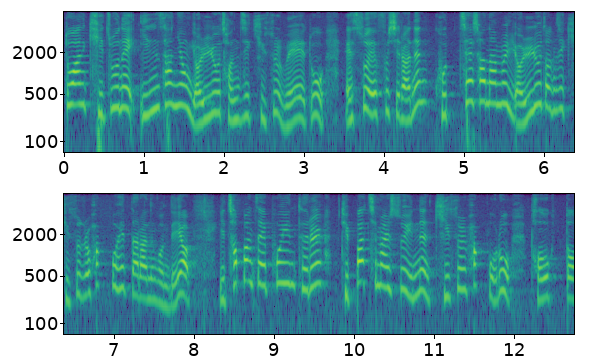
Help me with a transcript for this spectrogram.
또한 기존의 인산형 연료 전지 기술 외에도 SOFC라는 고체 산화물 연료 전지 기술을 확보했다라는 건데요. 이 첫 번째 포인트를 뒷받침할 수 있는 기술 확보로 더욱 더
